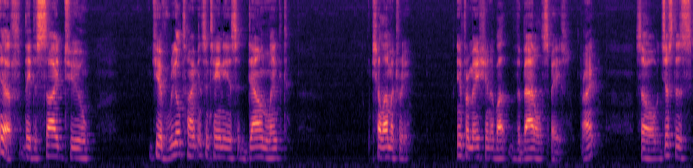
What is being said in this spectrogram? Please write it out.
if they decide to give real time, instantaneous, downlinked telemetry? information about the battle space, right? So just as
